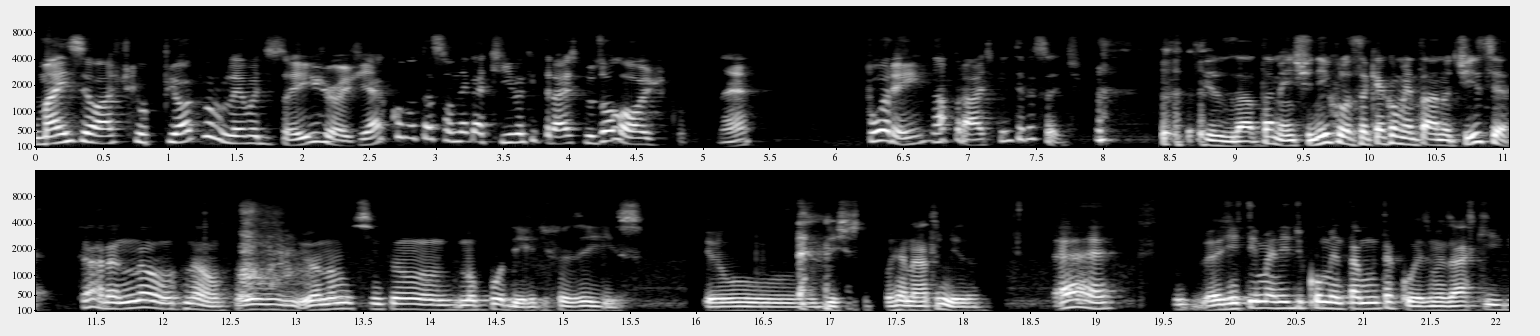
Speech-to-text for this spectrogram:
mas eu acho que o pior problema disso aí, Jorge, é a conotação negativa que traz para o zoológico, né? Porém, na prática, é interessante. Exatamente. Nicolas, você quer comentar a notícia? Cara, não, não. Eu, eu não me sinto no poder de fazer isso. Eu deixo isso pro Renato mesmo. É, a gente tem mania de comentar muita coisa, mas eu acho que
